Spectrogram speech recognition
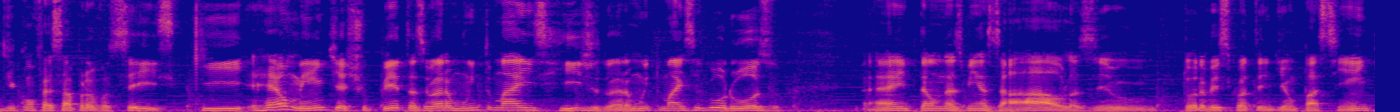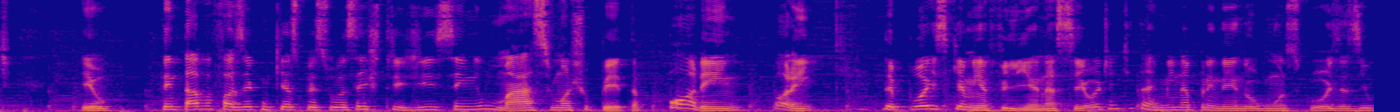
de confessar para vocês que realmente as chupetas eu era muito mais rígido, era muito mais rigoroso é, então, nas minhas aulas, eu toda vez que eu atendia um paciente, eu tentava fazer com que as pessoas restringissem o máximo a chupeta. Porém, porém, depois que a minha filhinha nasceu, a gente termina aprendendo algumas coisas e o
